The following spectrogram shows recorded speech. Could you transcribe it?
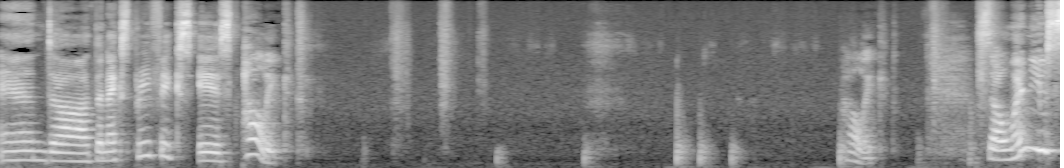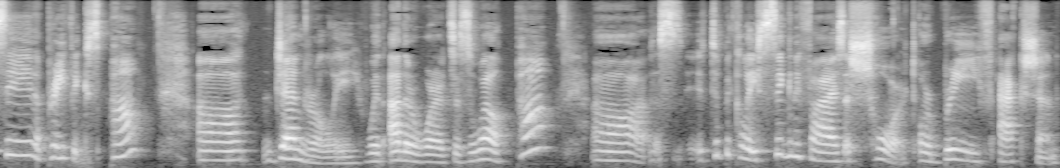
And uh, the next prefix is palikt. Palikt. So when you see the prefix pa, uh, generally with other words as well, pa uh, typically signifies a short or brief action.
